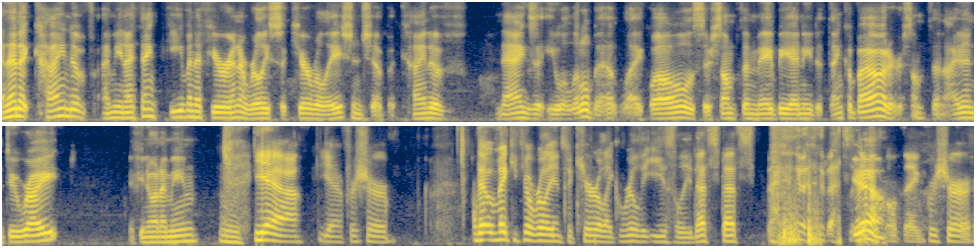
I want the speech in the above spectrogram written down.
And then it kind of, I mean, I think even if you're in a really secure relationship, it kind of nags at you a little bit like well is there something maybe i need to think about or something i didn't do right if you know what i mean Yeah, yeah, for sure. That would make you feel really insecure, like really easily. That's that's that's a Yeah. difficult thing for sure.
